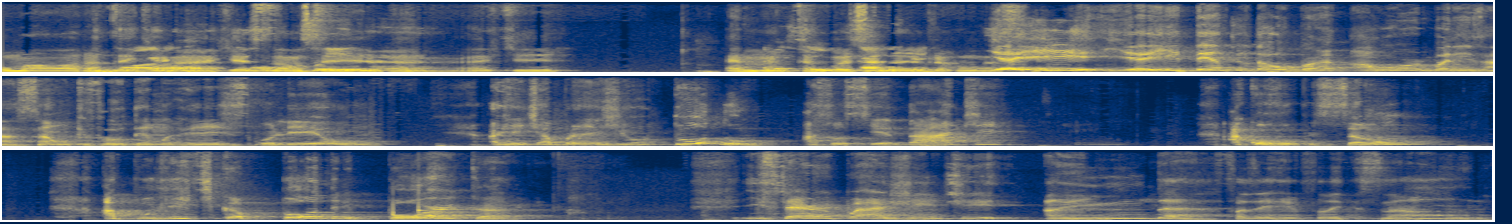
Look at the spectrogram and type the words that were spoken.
uma hora uma até que vai. A questão seria é que é muita coisa daí para conversar. E aí, e aí, dentro da urbanização, que foi o tema que a gente escolheu, a gente abrangiu tudo: a sociedade, a corrupção, a política podre porca. E serve para a gente ainda fazer reflexão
